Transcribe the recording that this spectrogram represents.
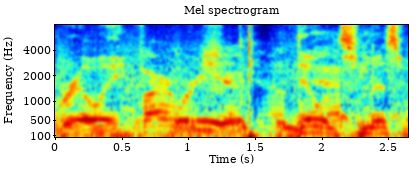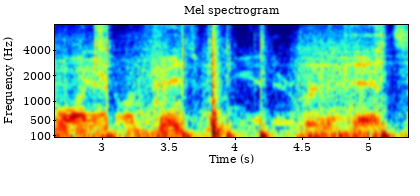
Really? Fireworks show down Dylan. Smith's watching on Facebook and over in the pits.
